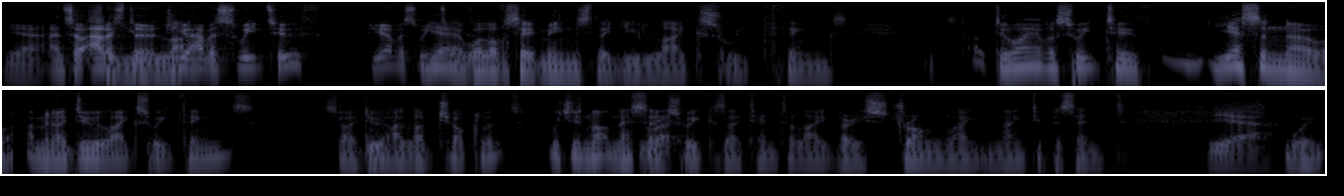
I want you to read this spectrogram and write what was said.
Yeah. And so, So you Alastair, do you have a sweet tooth? Do you have a sweet yeah, tooth? Yeah, well, obviously it means that you like sweet things. Do I have a sweet tooth? Yes and no. I mean, I do like sweet things. So I do. Mm. I love chocolate, which is not necessarily right. sweet because I tend to like very strong, like ninety percent. Yeah. With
